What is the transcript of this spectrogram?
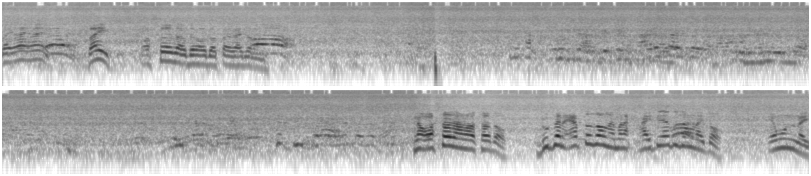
ভাই ভাই ভাই ভাই যাও, দেওয়া দত্তা গাছ না, অস্ত দাও না, অস্ত দাও ডুববেন এত জল নাই মানে হাইটে এত জল নাই তো। এমন নাই।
